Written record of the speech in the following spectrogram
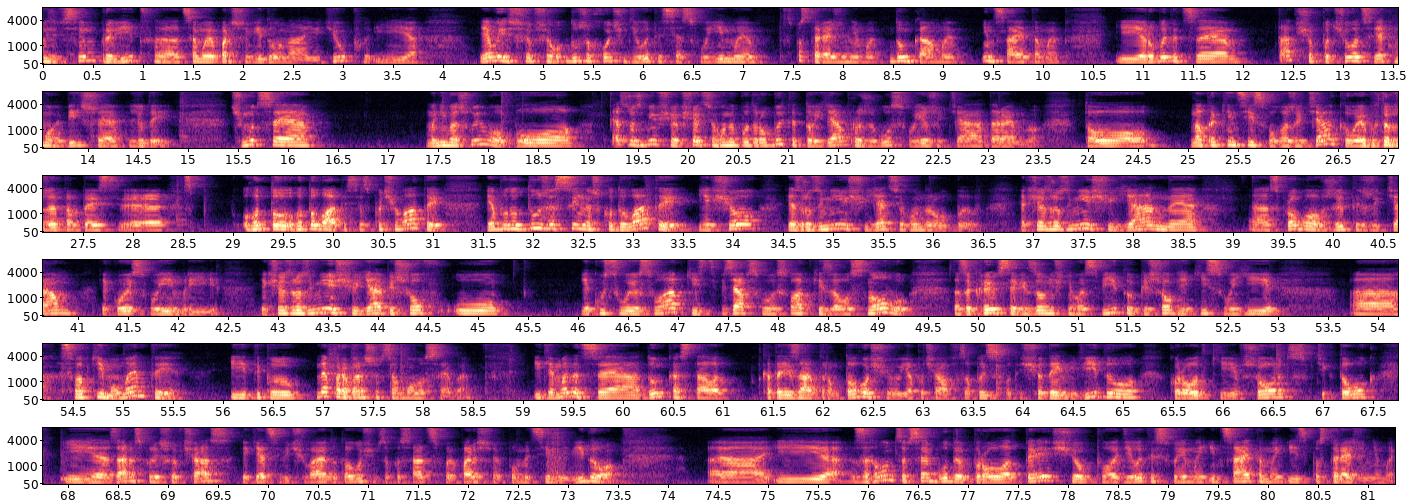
Друзі, всім привіт! Е, Це моє перше відео на YouTube, і я вирішив, що дуже хочу ділитися своїми спостереженнями, думками, інсайтами і робити це так, щоб почуло це якомога більше людей. Чому це мені важливо? Бо я зрозумів, що якщо я цього не буду робити, то я проживу своє життя даремно. То наприкінці свого життя, коли я буду вже там десь е, готуватися, спочивати, я буду дуже сильно шкодувати, якщо я зрозумію, що я цього не робив. Якщо я зрозумію, що я не е, спробував жити життям якоїсь своєї мрії. Якщо я зрозумію, що я пішов у якусь свою слабкість, взяв свою слабкість за основу, закрився від зовнішнього світу, пішов в якісь свої е, слабкі моменти і, типу, не перевершив самого себе. І для мене ця думка стала каталізатором того, що я почав записувати щоденні відео, короткі в шортс, в TikTok. І зараз прийшов час, як я це відчуваю, до того, щоб записати своє перше повноцінне відео. Е, І загалом це все буде про те, щоб ділитися своїми інсайтами і спостереженнями.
